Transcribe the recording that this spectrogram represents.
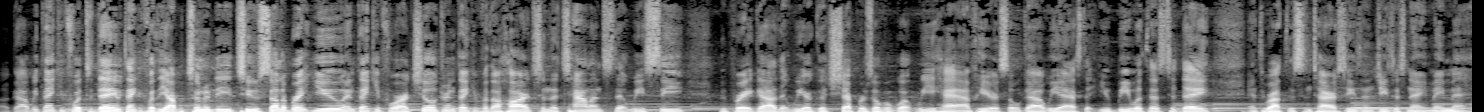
Uh, God, we thank you for today. We thank you for the opportunity to celebrate you, and thank you for our children. Thank you for the hearts and the talents that we see. We pray, God, that we are good shepherds over what we have here. So, God, we ask that you be with us today and throughout this entire season. In Jesus' name, amen.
